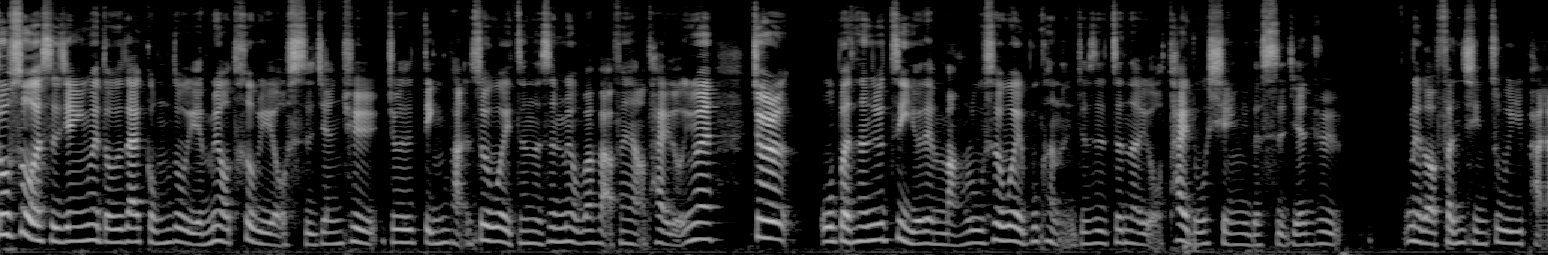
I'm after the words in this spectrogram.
多数的时间因为都是在工作，也没有特别有时间去就是盯盘，所以我也真的是没有办法分享太多，因为就是我本身就自己有点忙碌，所以我也不可能就是真的有太多闲余的时间去那个分心注意盘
